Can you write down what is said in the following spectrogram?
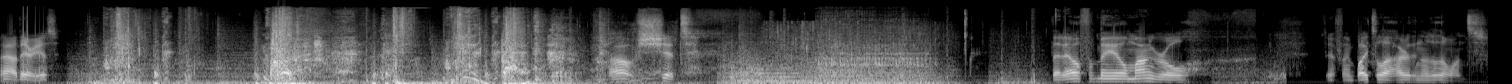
Ah, there he is. Oh shit. That alpha male mongrel definitely bites a lot harder than those other ones.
